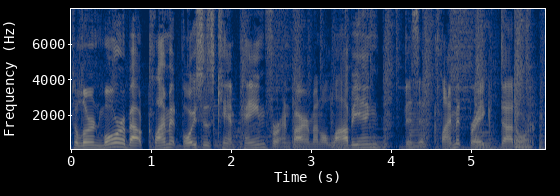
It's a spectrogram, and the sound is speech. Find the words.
To learn more about Climate Voices campaign for environmental lobbying, visit climatebreak.org.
